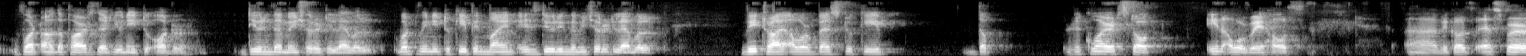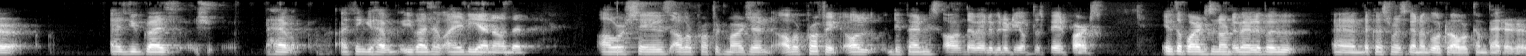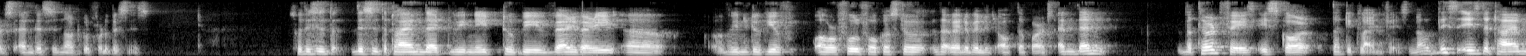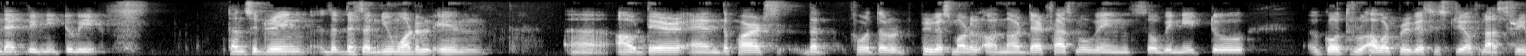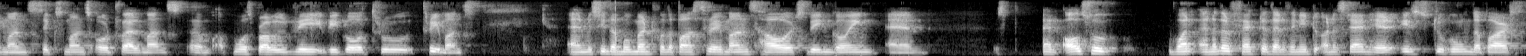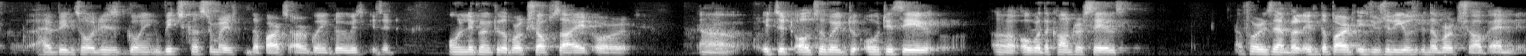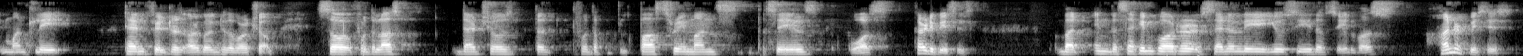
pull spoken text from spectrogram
what are the parts that you need to order during the maturity level. What we need to keep in mind is during the maturity level, we try our best to keep the required stock in our warehouse uh, because as per as you guys have i think you have you guys have idea now that our sales our profit margin our profit all depends on the availability of the spare parts. If the part is not available and the customer is going to go to our competitors and this is not good for the business. So this is the this is the time that we need to be very very uh, we need to give our full focus to the availability of the parts. And then the third phase is called the decline phase. Now, this is the time that we need to be considering that there's a new model in uh, out there, and the parts that for the previous model are not that fast moving. So we need to go through our previous history of last three months, six months, or 12 months. Um, most probably, we go through three months and we see the movement for the past three months, how it's been going, and and also one another factor that we need to understand here is to whom the parts have been sold. Is it going, which customers the parts are going to? Is, is it only going to the workshop side, or uh, is it also going to OTC uh, over the counter sales? For example, if the part is usually used in the workshop and monthly 10 filters are going to the workshop. So for the last, that shows that for the past three months, the sales was 30 pieces. But in the second quarter, suddenly you see the sale was 100 pieces.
